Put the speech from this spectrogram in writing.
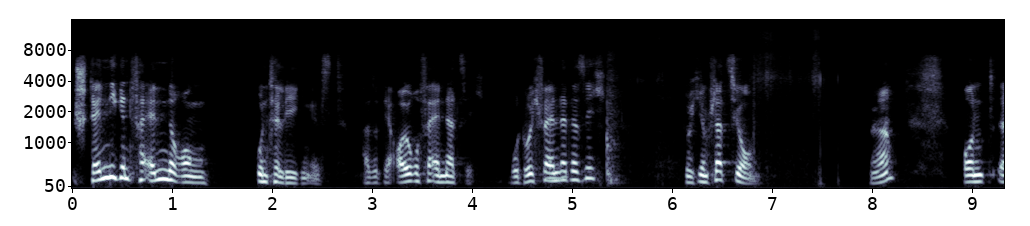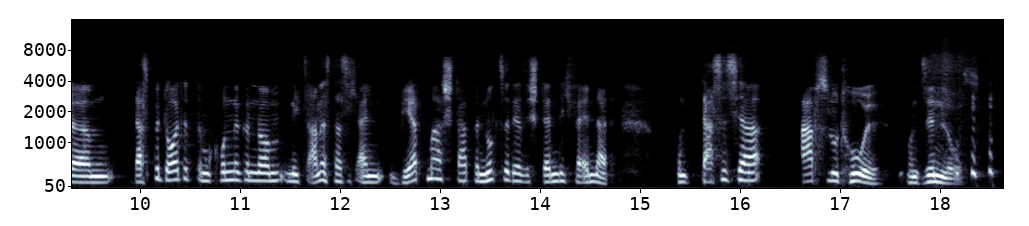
ständigen Veränderungen unterlegen ist. Also der Euro verändert sich. Wodurch verändert er sich? Durch Inflation. Ja? Und ähm, das bedeutet im Grunde genommen nichts anderes, dass ich einen Wertmaßstab benutze, der sich ständig verändert. Und das ist ja absolut hohl und sinnlos.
